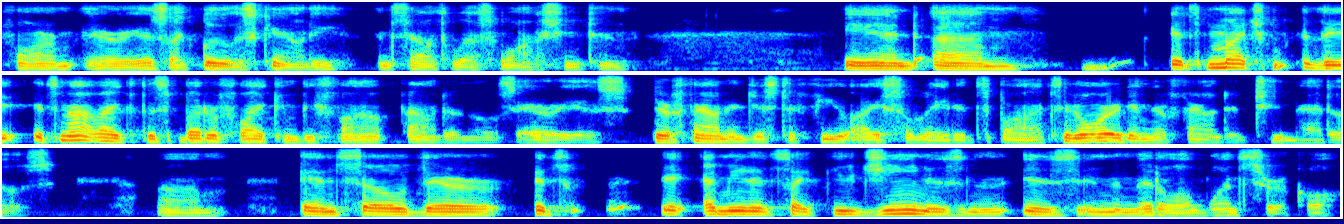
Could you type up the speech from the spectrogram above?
farm areas like Lewis County in Southwest Washington. And um, it's much the it's not like this butterfly can be found, found in those areas. They're found in just a few isolated spots. In Oregon, they're found in two meadows. Um, and so there it's it, i mean it's like eugene is in, is in the middle of one circle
